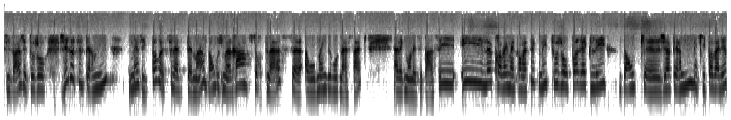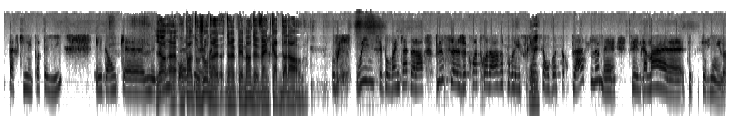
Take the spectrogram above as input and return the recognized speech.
suivant, j'ai toujours, j'ai reçu le permis, mais j'ai pas reçu l'avis de paiement. Donc, je me rends sur place euh, au même bureau de la SAC avec mon laissez-passer. Et le problème informatique n'est toujours pas réglé. Donc, euh, j'ai un permis, mais qui est pas valide parce qu'il n'est pas payé. Et donc, il me Là, on parle toujours d'un paiement de 24 dollars. Oui, oui, c'est pour 24 dollars. Plus, euh, je crois, 3 dollars pour les frais si on va sur place, là, mais c'est vraiment, euh, c'est rien, là.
